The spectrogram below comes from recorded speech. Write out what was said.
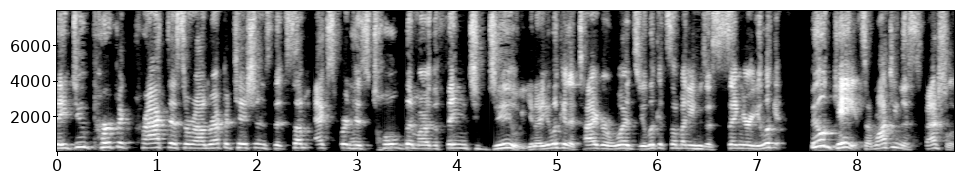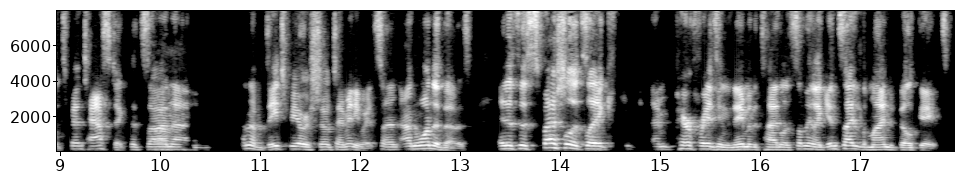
They do perfect practice around repetitions that some expert has told them are the thing to do. You know, you look at a Tiger Woods, you look at somebody who's a singer, you look at Bill Gates. I'm watching this special. It's fantastic. That's on, um, I don't know if it's HBO or Showtime. Anyway, it's on, on one of those. And it's a special. It's like, I'm paraphrasing the name of the title. It's something like Inside the Mind of Bill Gates.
